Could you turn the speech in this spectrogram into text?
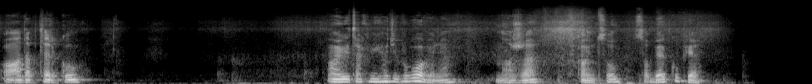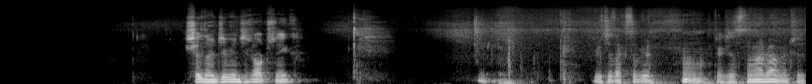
o adapterku. No i tak mi chodzi po głowie, nie? Może w końcu sobie kupię. 7-9 rocznik. Wiecie, tak sobie, hmm, tak się zastanawiamy, czy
